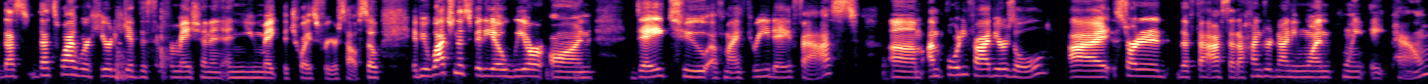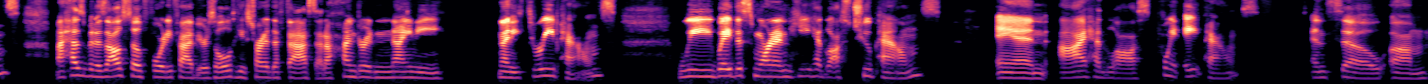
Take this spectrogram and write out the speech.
that's that's why we're here to give this information and, and you make the choice for yourself. So if you're watching this video, we are on day two of my three day fast. Um, I'm 45 years old. I started the fast at 191.8 pounds. My husband is also 45 years old. He started the fast at 190 93 pounds we weighed this morning he had lost two pounds and i had lost 0.8 pounds and so um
